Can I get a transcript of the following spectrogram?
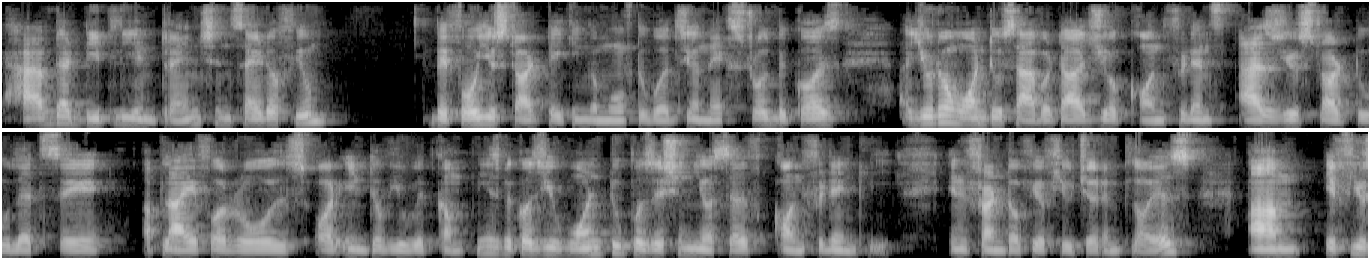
have that deeply entrenched inside of you before you start taking a move towards your next role because you don't want to sabotage your confidence as you start to, let's say, apply for roles or interview with companies because you want to position yourself confidently in front of your future employers. Um, if you,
